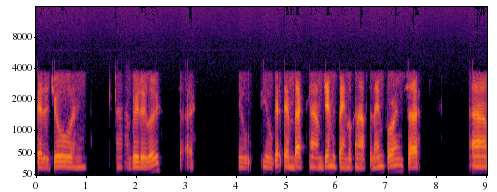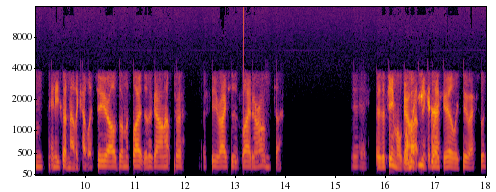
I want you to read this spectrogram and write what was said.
Better Jewel and uh, Voodoo Lou. So he'll he'll get them back. Um, Gemma's been looking after them for him, so um, and he's got another couple of two year olds on the float that are going up for a few races later on. So yeah, there's a few more going well, up next week early too, actually.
